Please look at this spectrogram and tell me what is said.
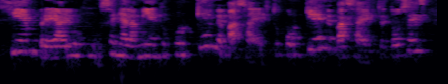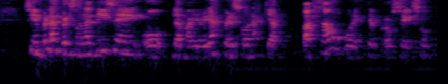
siempre hay un señalamiento, ¿por qué me pasa esto? ¿Por qué me pasa esto? Entonces, siempre las personas dicen, o la mayoría de las personas que han pasado por este proceso,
